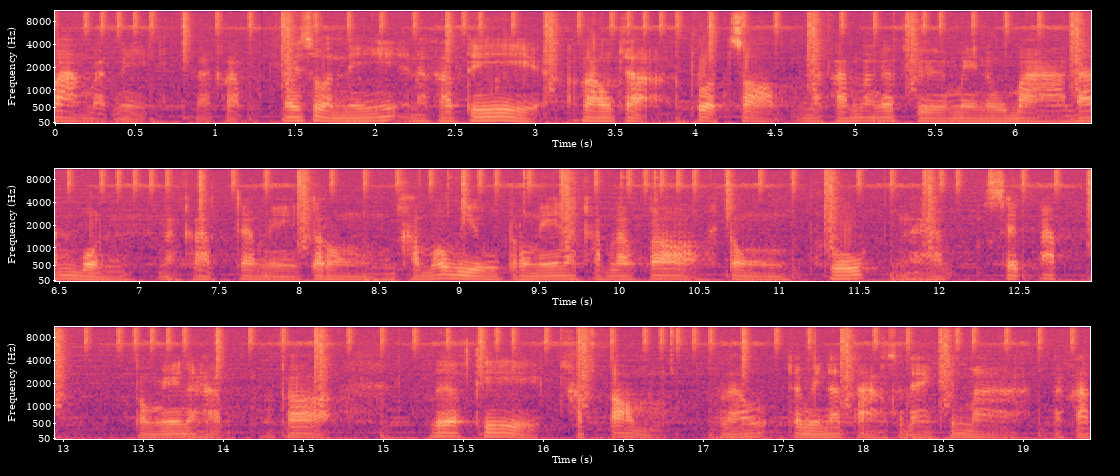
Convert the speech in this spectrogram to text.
ว่างๆแบบนี้ นะครับ ในส่วนนี้นะครับที่เราจะตรวจสอบนะครับนั่นก็คือเมนูบาร์ด้านบนนะครับ จะมีตรงคำว่าวิวตรงนี้นะครับ แล้วก็ตรงพ o ู f นะครับเซตอัพตรงนี้นะครับ แล้วก็เลือกที่คัสตอมแล้วจะมีหน้าต่างแสดงขึ้นมานะครับ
